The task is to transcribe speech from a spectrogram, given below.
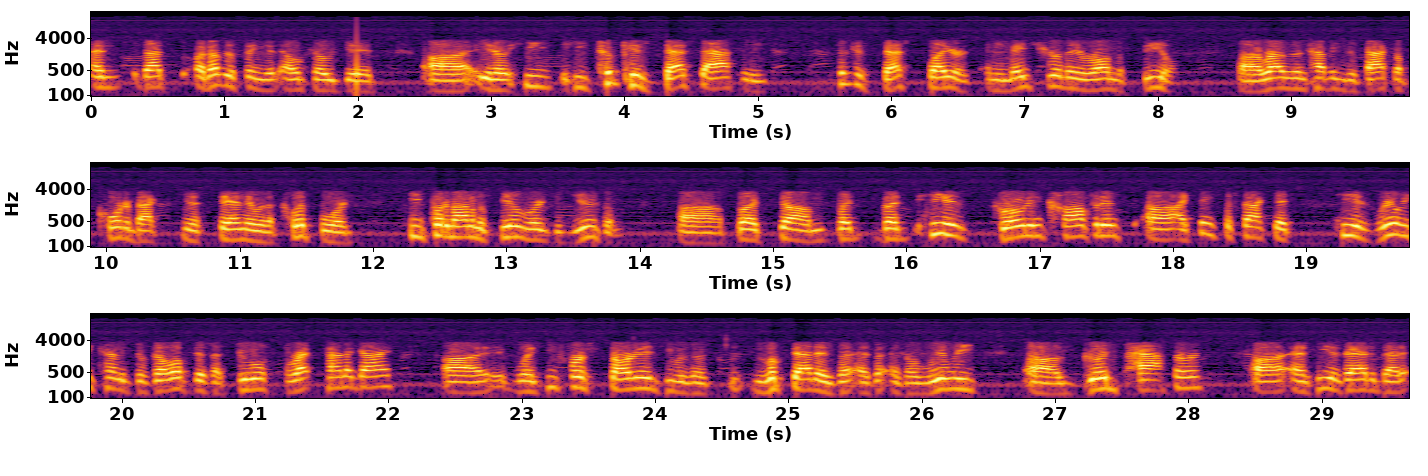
and that's another thing that Elko did. Uh, you know, he he took his best athletes, took his best players, and he made sure they were on the field. Uh, rather than having your backup quarterback, you know, stand there with a clipboard, he put them out on the field where he could use them. Uh, but um, but but he has grown in confidence. Uh, I think the fact that he has really kind of developed as a dual threat kind of guy. When he first started, he was a, looked at as a, as a, as a really uh, good passer, uh, and he has added that,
